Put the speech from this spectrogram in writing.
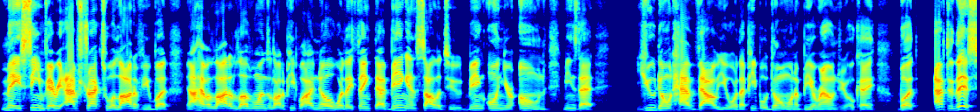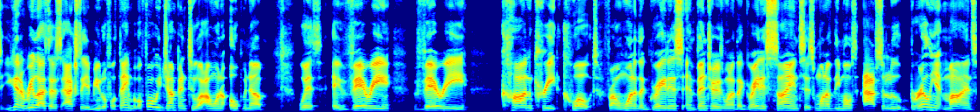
may seem very abstract to a lot of you, but you know, I have a lot of loved ones, a lot of people I know where they think that being in solitude, being on your own, means that you don't have value or that people don't want to be around you, okay? But after this, you're going to realize that it's actually a beautiful thing. But before we jump into it, I want to open up with a very, very concrete quote from one of the greatest inventors, one of the greatest scientists, one of the most absolute brilliant minds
